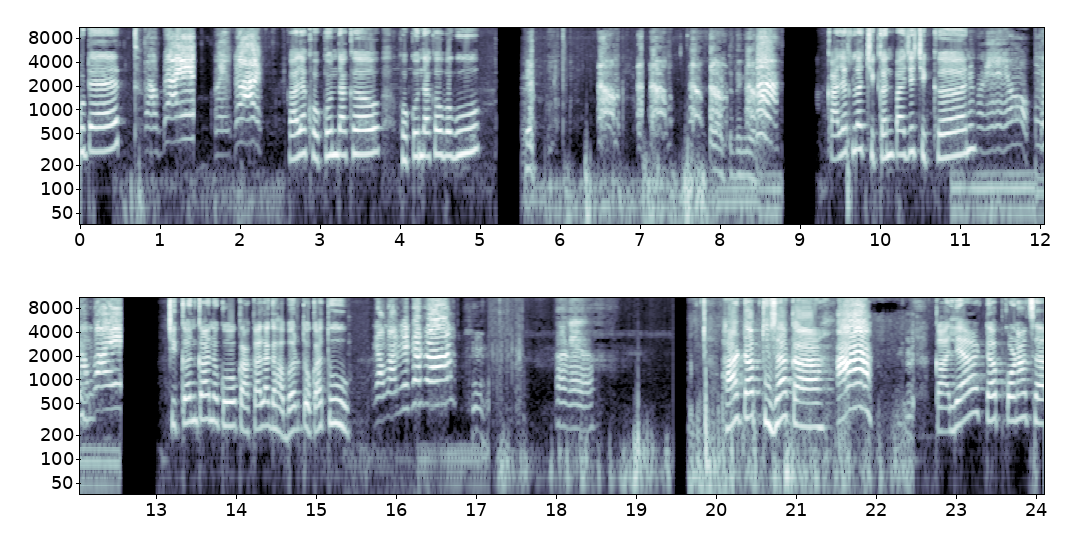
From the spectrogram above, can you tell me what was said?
कुठे आहेत काल्या खोकून दाखव. खोकून दाखव बघू. काल्या तुला चिकन पाहिजे चिकन. चिकन का नको? काकाला घाबरतो का तू? हा टप तुझा का? काल्या टप कोणाचा?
